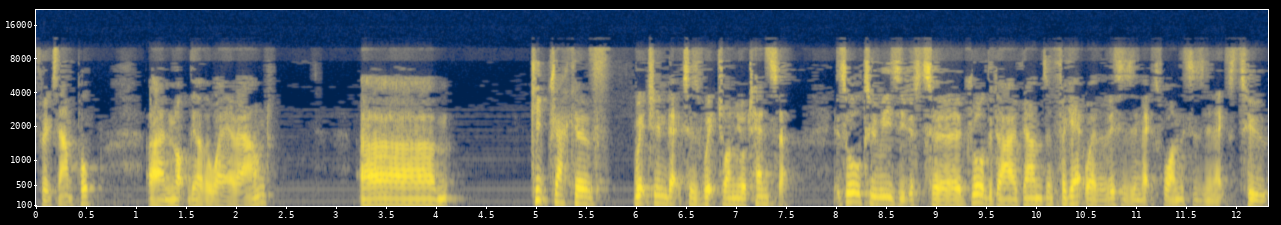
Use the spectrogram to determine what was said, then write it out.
for example, uh, not the other way around. Um, keep track of which index is which on your tensor. It's all too easy just to draw the diagrams and forget whether this is index 1, this is index 2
